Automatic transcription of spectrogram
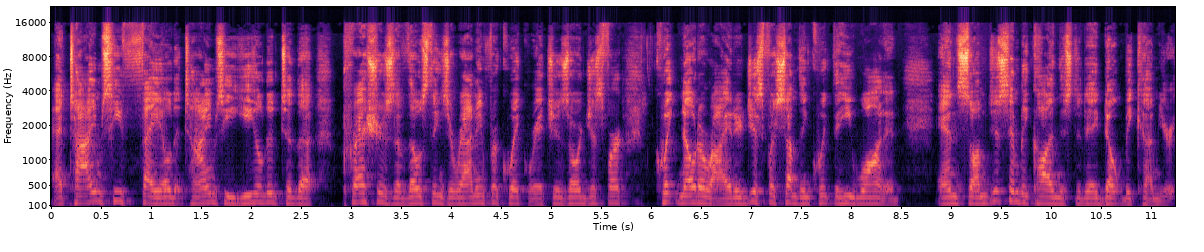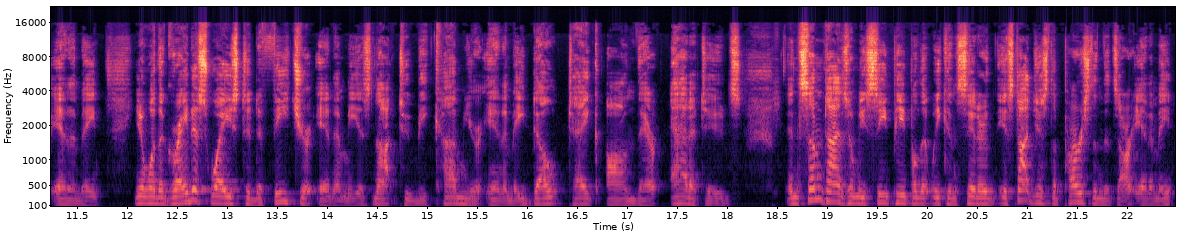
At times he failed. At times he yielded to the pressures of those things around him for quick riches or just for quick notoriety or just for something quick that he wanted. And so I'm just simply calling this today, don't become your enemy. You know, one of the greatest ways to defeat your enemy is not to become your enemy. Don't take on their attitudes. And sometimes when we see people that we consider, it's not just the person that's our enemy.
